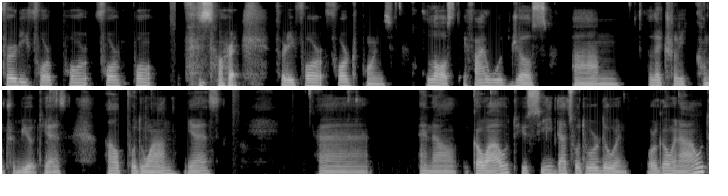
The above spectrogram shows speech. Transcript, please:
34 four, four, four, sorry, 34 fourth points lost if I would just um, literally contribute, yes. I'll put one, yes. Uh, and I'll go out, you see, that's what we're doing. We're going out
